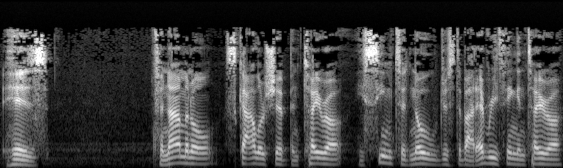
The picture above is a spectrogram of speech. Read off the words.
his phenomenal scholarship in Torah. He seemed to know just about everything in Torah.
